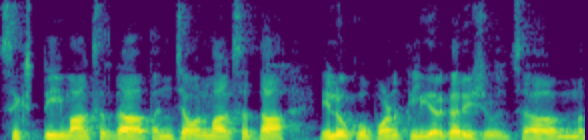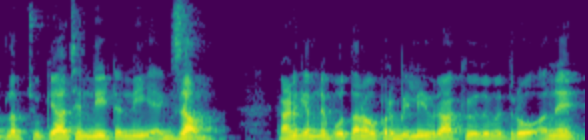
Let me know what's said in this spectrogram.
સિક્સટી માર્ક્સ હતા, પંચાવન માર્ક્સ હતા, એ લોકો પણ ક્લિયર કરી મતલબ ચૂક્યા છે નીટની એક્ઝામ કારણ કે એમને પોતાના ઉપર બિલીવ રાખ્યું હતું મિત્રો. અને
